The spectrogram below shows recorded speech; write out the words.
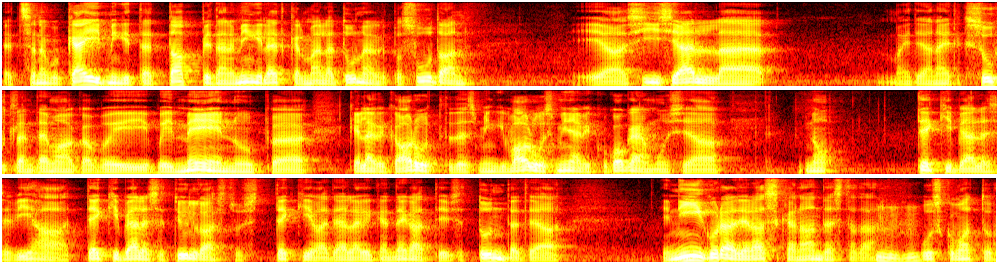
et see nagu käib mingite etappidena, mingil hetkel ma jälle tunnen, et ma suudan. ja siis jälle, ma ei tea, näiteks suhtlen temaga või, või meenub äh, kellegagi arutledes mingi valus minevikukogemus ja no tekib jälle see viha, tekib jälle see tülgastus, tekivad jälle kõik need negatiivsed tunded ja ja nii kuradi raske on andestada mm, -hmm. uskumatu.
